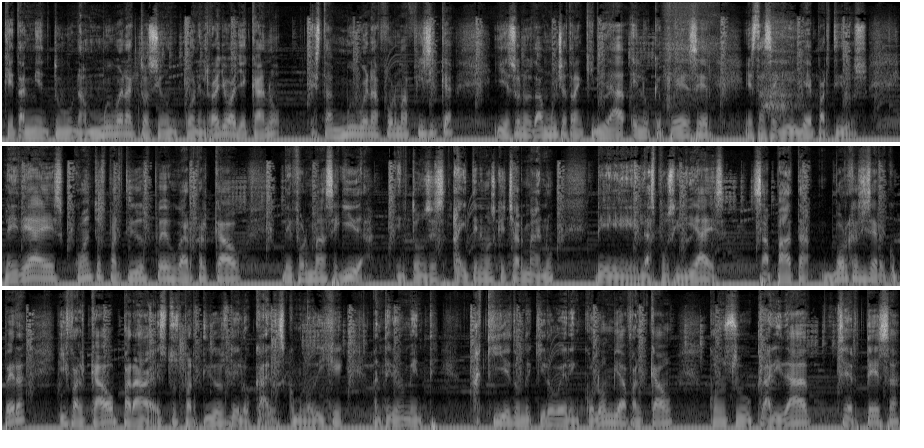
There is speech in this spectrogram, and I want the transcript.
que también tuvo una muy buena actuación con el Rayo Vallecano, está en muy buena forma física y eso nos da mucha tranquilidad en lo que puede ser esta seguidilla de partidos. La idea es cuántos partidos puede jugar Falcao de forma seguida. Entonces ahí tenemos que echar mano de las posibilidades. Zapata, Borja si se recupera y Falcao para estos partidos de locales, como lo dije anteriormente. Aquí es donde quiero ver en Colombia a Falcao con su claridad, certeza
